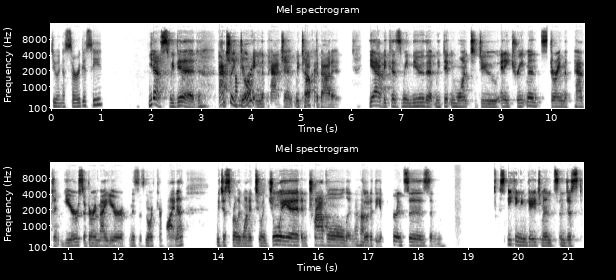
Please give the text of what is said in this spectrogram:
doing a surrogacy? Yes, we did. Actually, during the pageant, we talked okay. about it. Yeah, because we knew that we didn't want to do any treatments during the pageant year. So during my year of Mrs. North Carolina, we just really wanted to enjoy it and travel and uh-huh. go to the appearances and speaking engagements and just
